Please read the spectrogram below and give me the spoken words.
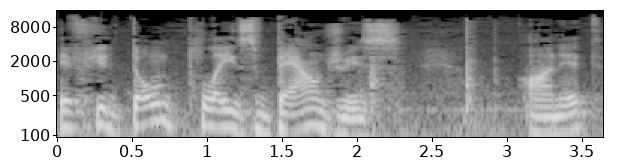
if you don't place boundaries on it,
